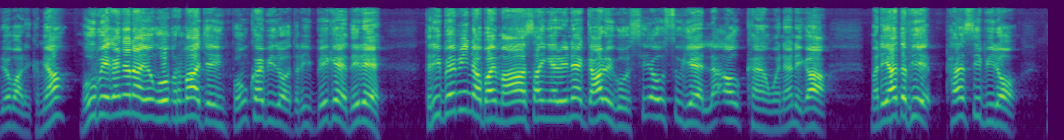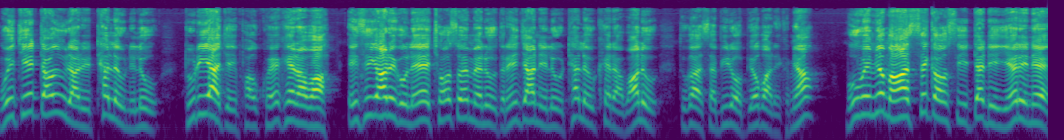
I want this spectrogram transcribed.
ပြောပါတယ်ခင်ဗျာ။မူပင်ကညနာရုံးကိုပထမကြိမ်ဘုံခွဲပြီးတော့တတိပေးခဲ့သေးတယ်။တတိပေးပြီးနောက်ပိုင်းမှာဆိုင်ငယ်တွေနဲ့ကားတွေကိုစေအုပ်စုရဲ့လက်အောက်ခံဝန်ထမ်းတွေကမတရားသဖြင့်ဖမ်းဆီးပြီးတော့ငွေကြေးတောင်းယူတာတွေထက်လုံနေလို့ဒုတိယကြိမ်ဖောက်ခွဲခဲ့တာပါအင်းစီကားတွေကိုလည်းချောဆွဲမယ်လို့သတင်းကြားနေလို့ထက်လုံခဲ့တာပါလို့သူကဆက်ပြီးတော့ပြောပါတယ်ခင်ဗျာ မူပင်မြို့မှာစစ်ကောင်စီတပ်တွေရဲတွေနဲ့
